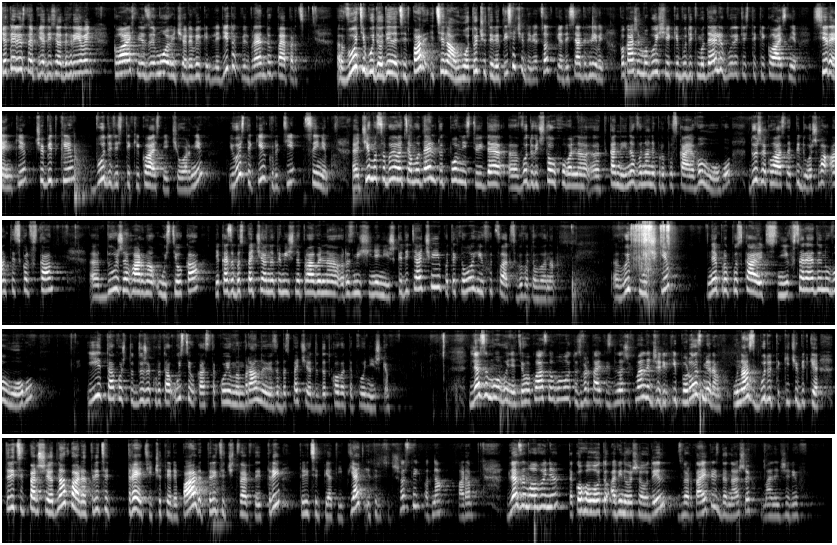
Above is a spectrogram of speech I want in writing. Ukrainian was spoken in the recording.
450 гривень. Класні зимові черевики для діток від бренду Pepper's. В лоті буде 11 пар і ціна лоту 4950 гривень. Покажемо ближче, які будуть моделі. Будуть ось такі класні сіренькі чобітки, будуть ось такі класні чорні і ось такі круті сині. Е, Чим особлива ця модель? Тут повністю йде е, водовідштовхувальна е, тканина, вона не пропускає вологу. Дуже класна підошва антискользка. Е, Дуже гарна устілка, яка забезпечує анатомічне правильне розміщення ніжки дитячої по технології FoodFlex виготовлена. Е, Липучки не пропускають сніг всередину вологу. І також тут дуже крута устілка з такою мембраною забезпечує додаткове тепло ніжки. Для замовлення цього класного лоту звертайтесь до наших менеджерів і по розмірам у нас будуть такі чобітки. 31 одна пара, 33 4 пари, 34 3, 35 5 і 36 одна пара. Для замовлення такого лоту, а він лише один, звертайтесь до наших менеджерів.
